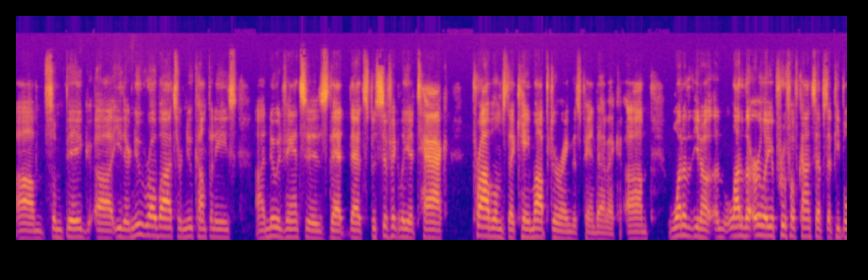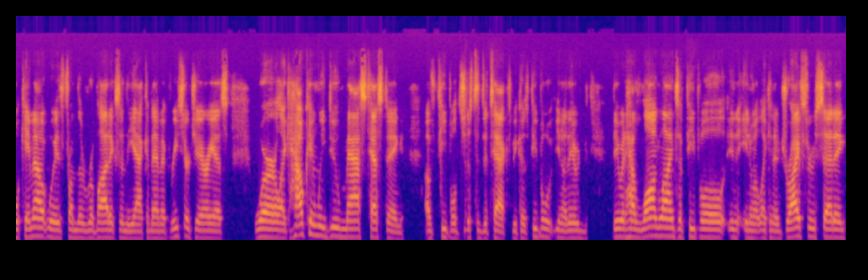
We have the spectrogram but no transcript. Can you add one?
um, some big uh, either new robots or new companies, uh, new advances that that specifically attack problems that came up during this pandemic. Um, one of you know a lot of the earlier proof of concepts that people came out with from the robotics and the academic research areas were like, how can we do mass testing of people just to detect? Because people, you know, they would they would have long lines of people in you know like in a drive-through setting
